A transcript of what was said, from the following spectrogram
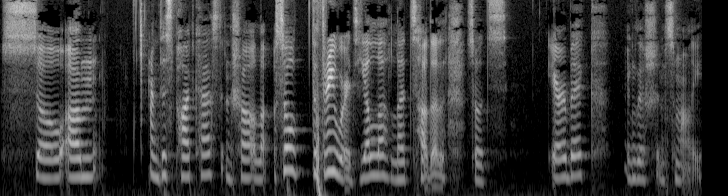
So, um, and this podcast, inshallah. So the three words, yalla, let's hadal. So it's Arabic, English, and Somali.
